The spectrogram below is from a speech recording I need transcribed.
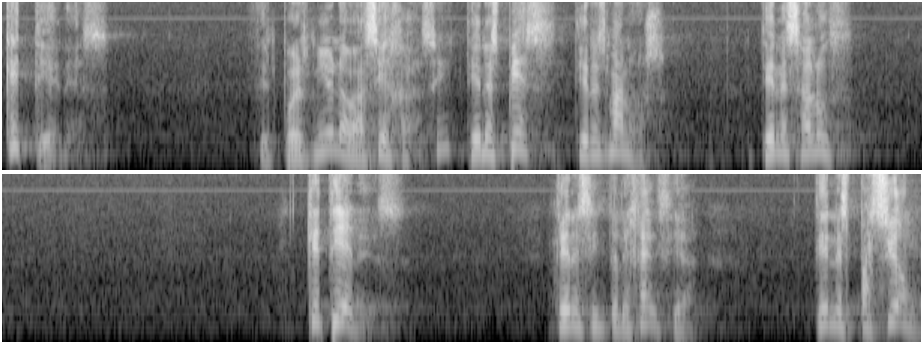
¿Qué tienes? Pues ni una vasija, ¿sí? Tienes pies, tienes manos, tienes salud. ¿Qué tienes? Tienes inteligencia, tienes pasión,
